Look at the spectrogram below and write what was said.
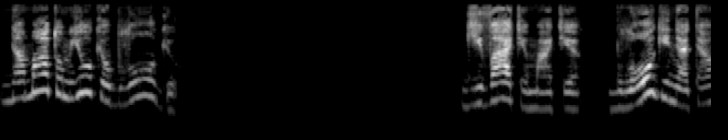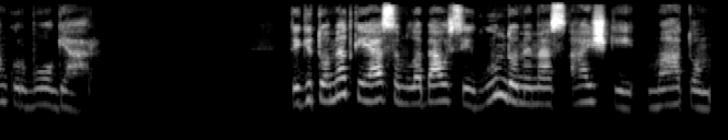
nematom jokio blogio. Gyvatė matė blogį net ten, kur buvo gera. Taigi tuomet, kai esam labiausiai gundomi, mes aiškiai matom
